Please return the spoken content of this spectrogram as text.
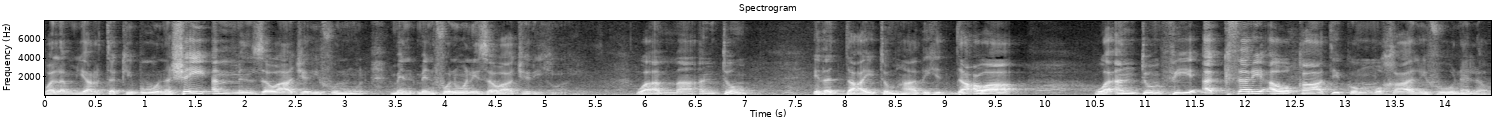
ولم يرتكبون شيئا من زواجر فنون من من فنون زواجره. وأما أنتم إذا ادعيتم هذه الدعوة وأنتم في أكثر أوقاتكم مخالفون له.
